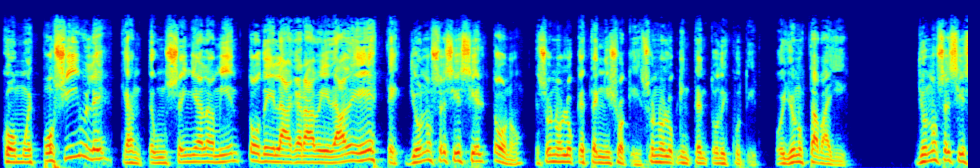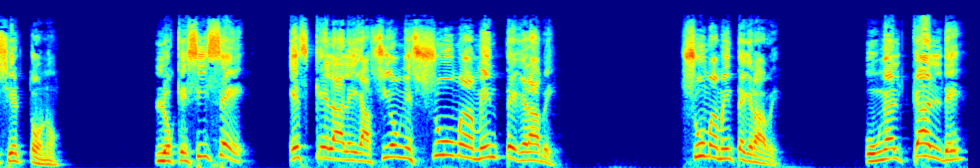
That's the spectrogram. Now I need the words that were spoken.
cómo es posible que ante un señalamiento de la gravedad de este, yo no sé si es cierto o no, eso no es lo que en eso aquí, eso no es lo que intento discutir, pues yo no estaba allí. Yo no sé si es cierto o no. Lo que sí sé es que la alegación es sumamente grave. Sumamente grave. Un alcalde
